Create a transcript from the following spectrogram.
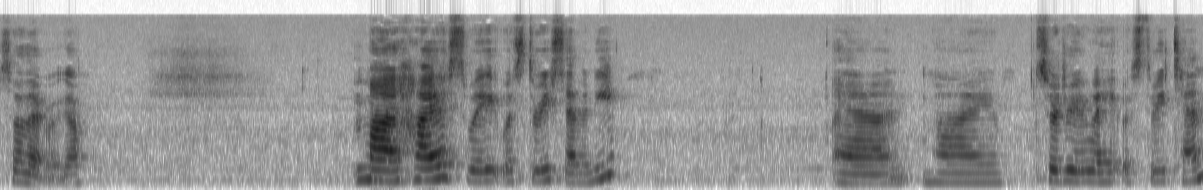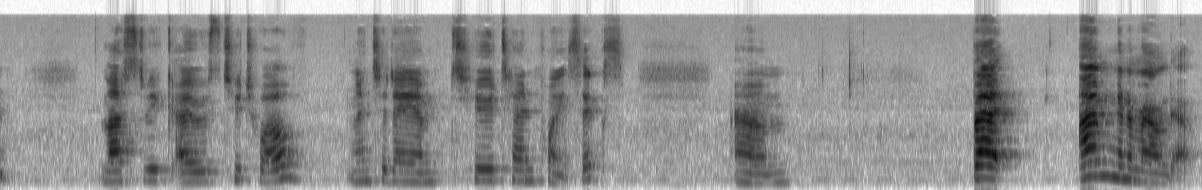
so there we go. My highest weight was 370 and my surgery weight was 310. Last week I was 212 and today I'm 210.6. Um, but I'm going to round up.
